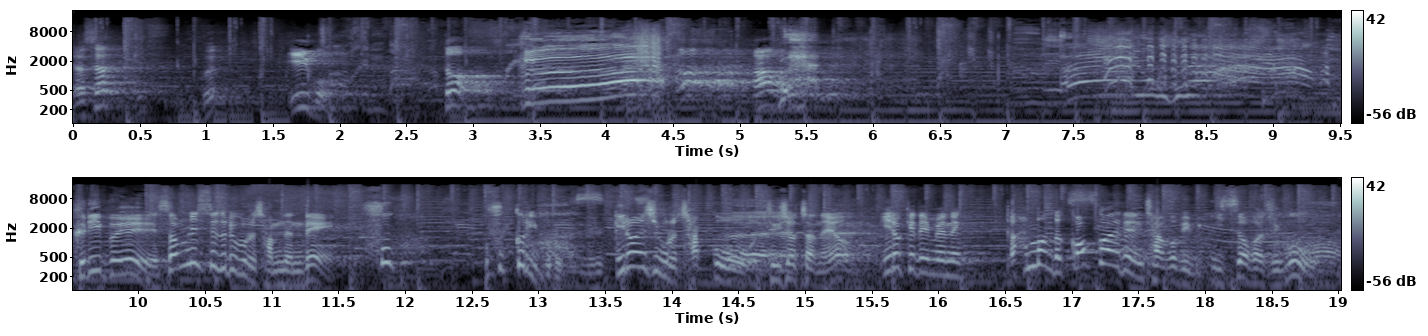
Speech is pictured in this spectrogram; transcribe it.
여섯, good, 일곱, 더! 아홉. grip을 thumbless grip으로 잡는데 hook, hook grip으로 이런 식으로 잡고 드셨잖아요. 이렇게 되면 한 번 더 꺾어야 되는 작업이 있어가지고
